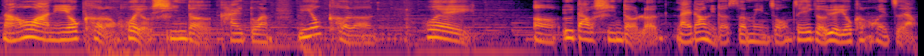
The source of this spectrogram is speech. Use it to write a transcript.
然后啊，你有可能会有新的开端，你有可能会，呃，遇到新的人来到你的生命中，这一个月有可能会这样。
